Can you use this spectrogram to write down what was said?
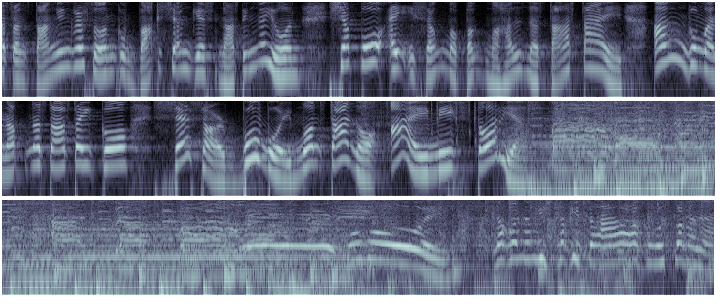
At ang tanging rason kung bakit siya ang guest natin ngayon, siya po ay isang mapagmahal na tatay. Ang gumanap na tatay ko, Cesar Buboy Montano, ay may istorya. Buboy! Na-miss na kita. Kumusta ka na?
